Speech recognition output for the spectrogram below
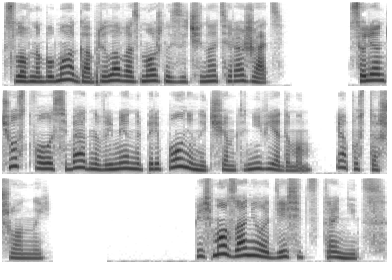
словно бумага обрела возможность зачинать и рожать. Солен чувствовала себя одновременно переполненной чем-то неведомым и опустошенной. Письмо заняло десять страниц.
